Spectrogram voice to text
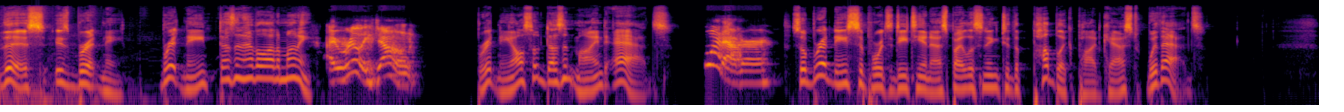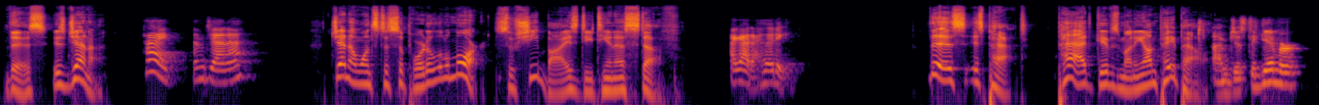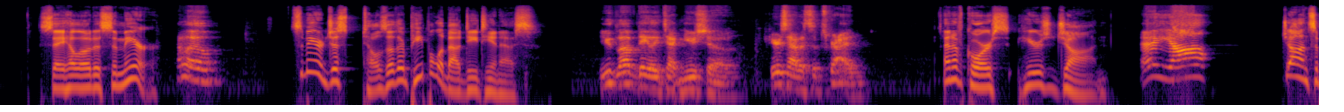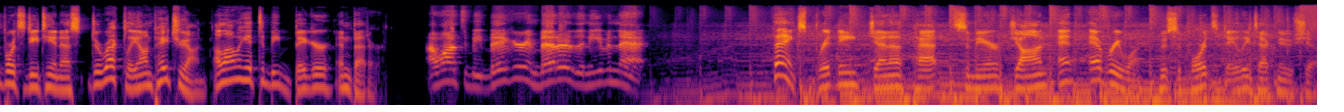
This is Brittany. Brittany doesn't have a lot of money. I really don't. Brittany also doesn't mind ads. Whatever. So Brittany supports DTNS by listening to the public podcast with ads. This is Jenna. Hi, I'm Jenna. Jenna wants to support a little more, so she buys DTNS stuff. I got a hoodie. This is Pat. Pat gives money on PayPal. I'm just a giver. Say hello to Samir. Hello. Samir just tells other people about DTNS. You'd love Daily Tech News Show. Here's how to subscribe. And of course, here's John. Hey, y'all. John supports DTNS directly on Patreon, allowing it to be bigger and better. I want it to be bigger and better than even that. Thanks, Brittany, Jenna, Pat, Samir, John, and everyone who supports Daily Tech News Show.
